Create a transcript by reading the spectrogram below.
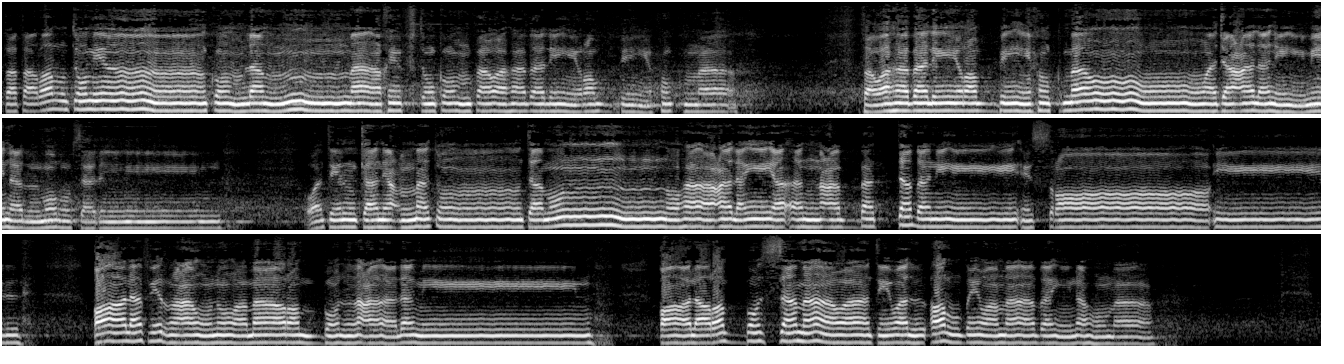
ففررت منكم لما خفتكم فوهب لي ربي حكما. فوهب لي ربي حكما وجعلني من المرسلين. وتلك نعمة تمنها علي أن عبدت بني إسرائيل. قال فرعون وما رب العالمين. قال رب السماوات والأرض وما بينهما.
